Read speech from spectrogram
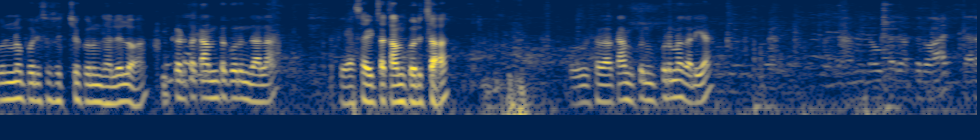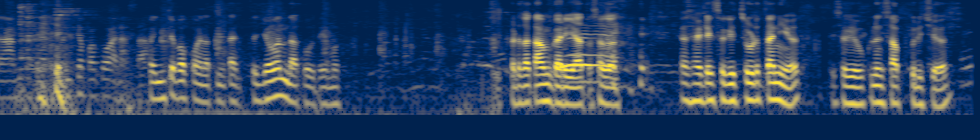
पूर्ण परिसर स्वच्छ करून झालेलो हा. इकडचं काम तर करून झाला. या साईडचं काम करूचा. सगळं काम करून पूर्ण करूया. पंचपक्वानात काय जेवण दाखवते मग. इकडचं काम करूया आता सगळं. त्यासाठी सगळी चुडतानी आहेत. ते सगळे उकलून साफ करूची आहेत.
